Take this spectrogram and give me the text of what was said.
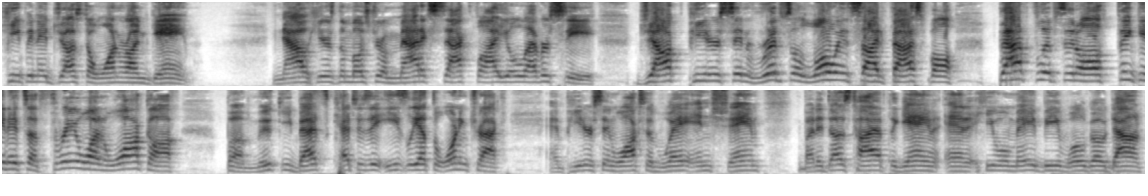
keeping it just a one run game. Now here's the most dramatic sac fly you'll ever see. Joc Pederson rips a low inside fastball, bat flips and all, thinking it's a 3-1 walk-off, but Mookie Betts catches it easily at the warning track, and Pederson walks away in shame. But it does tie up the game, and he will maybe will go down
